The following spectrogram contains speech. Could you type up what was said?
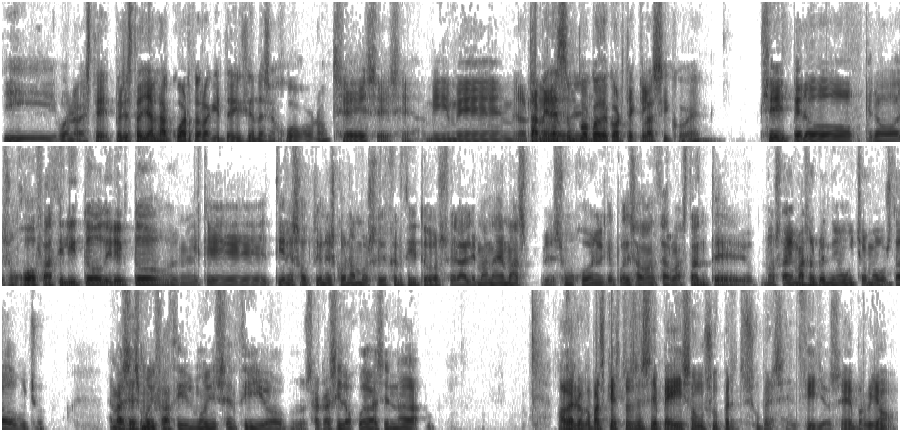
Y bueno, este, pero esta ya es la cuarta o la quinta edición de ese juego, ¿no? Sí, sí, sí. A mí me, me lo También es un poco de corte clásico, ¿eh? Sí, pero, pero es un juego facilito, directo, en el que tienes opciones con ambos ejércitos. El alemán, además, es un juego en el que puedes avanzar bastante. No sé, a me ha sorprendido mucho, me ha gustado mucho. Además, es muy fácil, muy sencillo. Lo sacas y lo juegas en nada. A ver, lo que pasa es que estos SPI son súper súper sencillos, ¿eh? Porque yo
